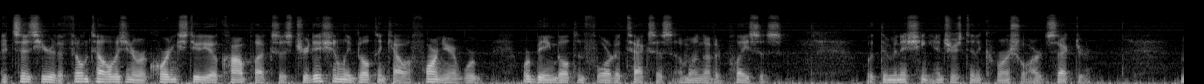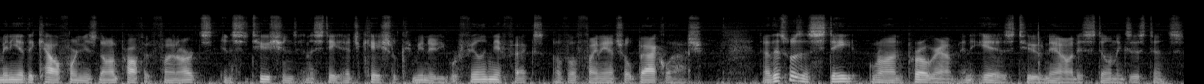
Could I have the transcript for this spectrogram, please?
it says here the film, television, and recording studio complexes traditionally built in California were were being built in Florida, Texas, among other places, with diminishing interest in the commercial arts sector. Many of the California's nonprofit fine arts institutions and the state educational community were feeling the effects of a financial backlash. Now, this was a state run program and is too now, it is still in existence.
